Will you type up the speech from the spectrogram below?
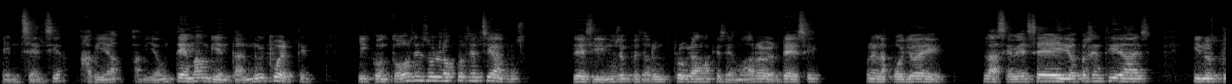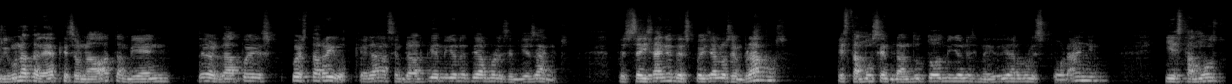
en Celsia había, había un tema ambiental muy fuerte y con todos esos locos celsianos decidimos empezar un programa que se llamaba Reverdece con el apoyo de la CBC y de otras entidades y nos pusimos una tarea que sonaba también de verdad pues cuesta arriba, que era sembrar 10 millones de árboles en 10 años. Pues seis años después ya lo sembramos, estamos sembrando 2 millones y medio de árboles por año y estamos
